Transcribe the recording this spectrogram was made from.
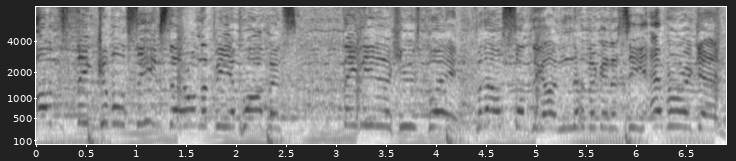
Unthinkable scenes there on the B apartments. They needed a huge play, but that was something I'm never going to see ever again.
